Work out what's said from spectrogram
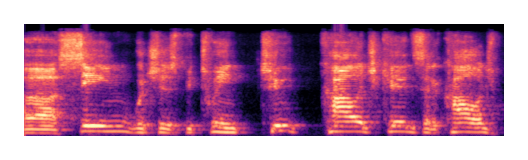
a scene which is between two college kids at a college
